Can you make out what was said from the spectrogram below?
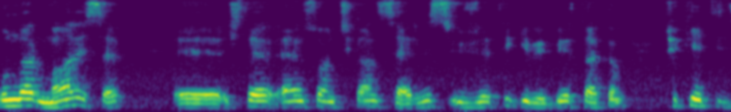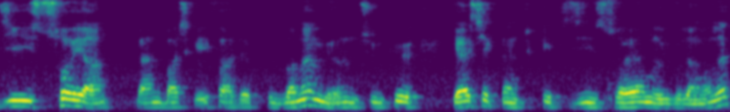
Bunlar maalesef e, işte en son çıkan servis ücreti gibi bir takım tüketiciyi soyan, ben başka ifade kullanamıyorum çünkü gerçekten tüketiciyi soyan uygulamalar.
